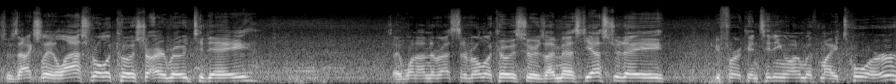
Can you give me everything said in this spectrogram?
This was actually the last roller coaster I rode today. So I went on the rest of the roller coasters I missed yesterday before continuing on with my tour.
